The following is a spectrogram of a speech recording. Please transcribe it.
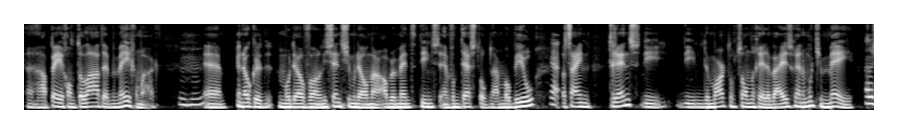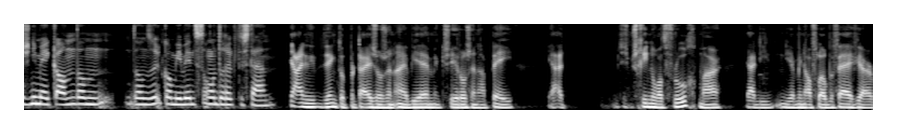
eh, HP gewoon te laat hebben meegemaakt. Mhm. Eh, en ook het model van licentiemodel naar abonnementendiensten en van desktop naar mobiel. Ja. Dat zijn trends die, die de marktomstandigheden wijzigen en dan moet je mee. En als je niet mee kan, dan, dan komen je winsten onder druk te staan. Ja, en ik denk dat partijen zoals een IBM, Xerox en HP... Ja, het is misschien nog wat vroeg, maar ja, die, die hebben in de afgelopen vijf jaar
